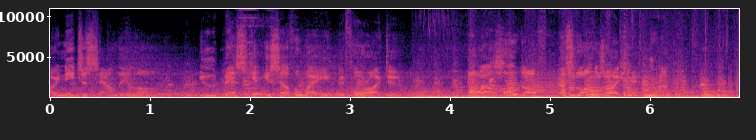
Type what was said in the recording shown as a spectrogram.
I need to sound the alarm. You'd best get yourself away before I do. I'll hold off as long as I can.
